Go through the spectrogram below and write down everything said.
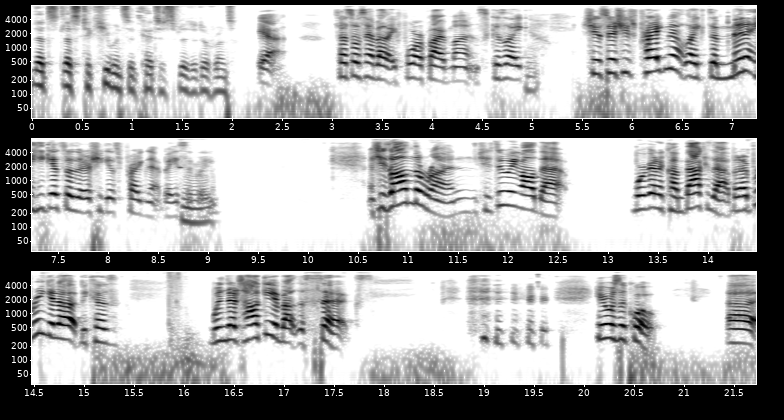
Let's let's take humans and cats and split the difference. Yeah. So that's what I'm saying about like four or five months. Because, like, mm. she so she's pregnant, like, the minute he gets her there, she gets pregnant, basically. And she's on the run. She's doing all that. We're going to come back to that. But I bring it up because when they're talking about the sex, here was a quote. Uh,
